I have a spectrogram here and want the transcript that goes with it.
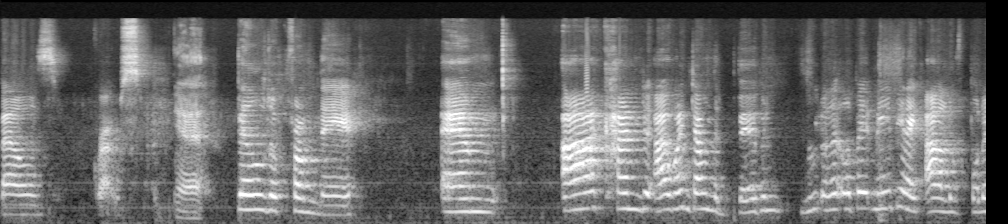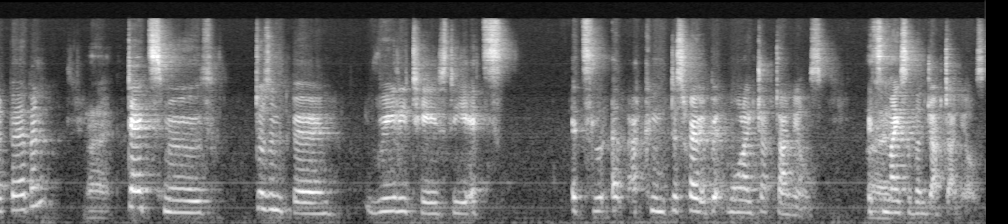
bells, grouse. Yeah. build up from there. Um, I kind I went down the bourbon route a little bit, maybe. Like I love Bulleit bourbon, Right. dead smooth, doesn't burn, really tasty. It's it's I can describe it a bit more like Jack Daniels. It's Right. nicer than Jack Daniels.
